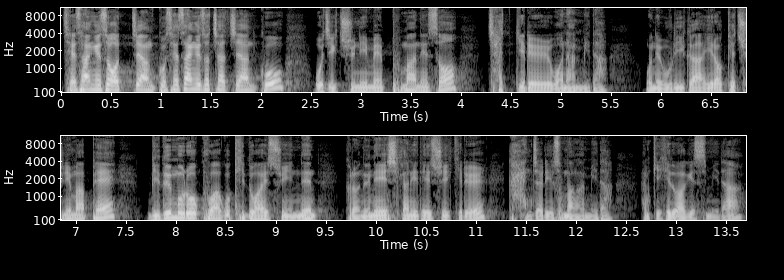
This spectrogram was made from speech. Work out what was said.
세상에서 얻지 않고 세상에서 찾지 않고 오직 주님의 품 안에서 찾기를 원합니다. 오늘 우리가 이렇게 주님 앞에 믿음으로 구하고 기도할 수 있는 그런 은혜의 시간이 될 수 있기를 간절히 소망합니다. 함께 기도하겠습니다.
